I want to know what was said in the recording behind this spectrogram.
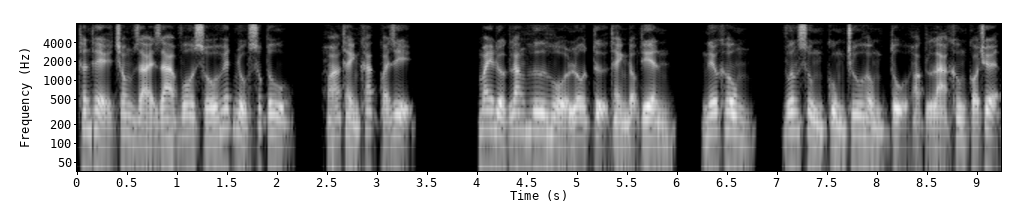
thân thể trong giải ra vô số huyết nhục xúc tu, hóa thành khắc quái dị. May được Lăng Hư Hồ Lô tự thành động tiên, nếu không, Vương Sùng cùng Chu Hồng tụ hoặc là không có chuyện,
